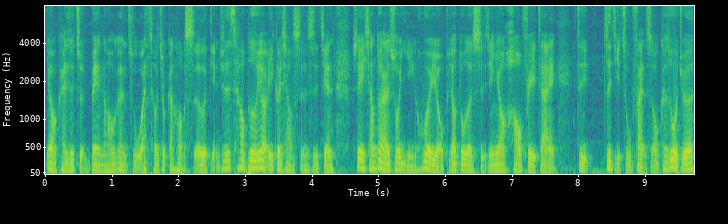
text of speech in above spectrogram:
要开始准备，然后可能煮完之后就刚好十二点，就是差不多要一个小时的时间，所以相对来说也会有比较多的时间要耗费在自己自己煮饭的时候。可是我觉得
